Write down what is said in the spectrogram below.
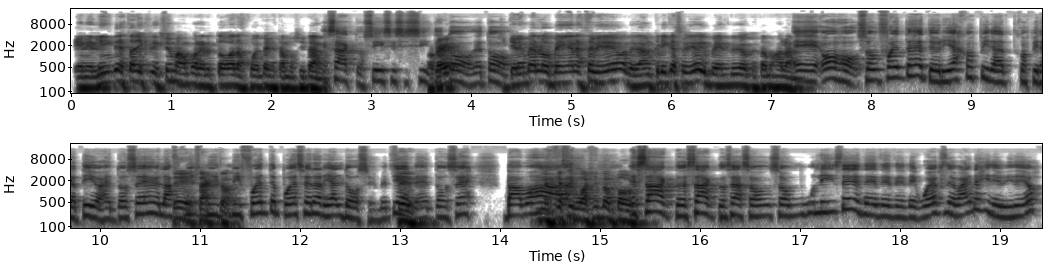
en el link de esta descripción vamos a poner todas las fuentes que estamos citando. Exacto, sí, sí, sí, sí, de todo, de todo. Si quieren verlo, vengan a este video, le dan clic a ese video y ven el video que estamos hablando. Eh, ojo, son fuentes de teorías conspirativas, entonces la, mi, fuente puede ser Arial 12, ¿me entiendes? Entonces vamos a... Es que Washington Post. Exacto, exacto, o sea, son, son links de, de, de, de webs, de vainas y de videos,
